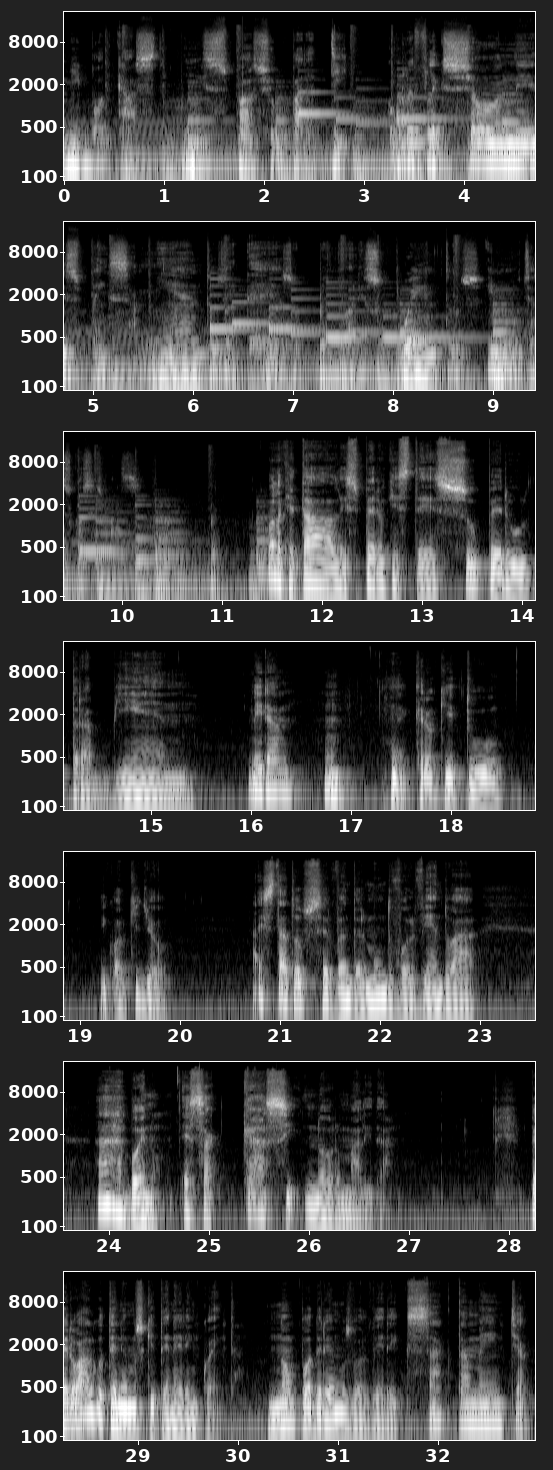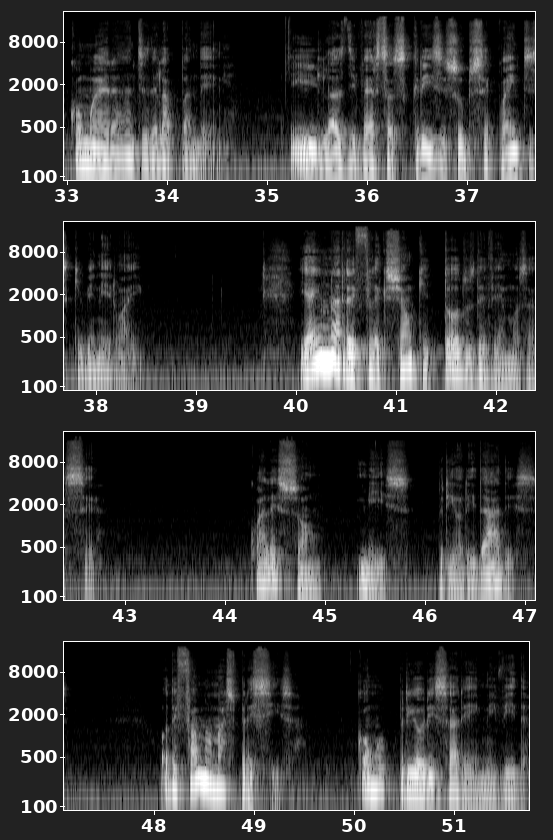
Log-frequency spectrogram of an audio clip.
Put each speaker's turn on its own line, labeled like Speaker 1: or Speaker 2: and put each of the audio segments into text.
Speaker 1: mi podcast, um espaço para ti, com reflexões, pensamentos, ideias, opiniões, cuentos e muitas coisas mais. Olá, que tal? Espero que estés super ultra bem. Mira, hum, creio que tu, igual que eu, ha estado observando o mundo volviendo a, ah, bueno, essa casi normalidade. Pero algo temos que ter em conta. Não poderemos volver exatamente a como era antes da pandemia e as diversas crises subsequentes que vieram aí. E há uma reflexão que todos devemos fazer. Quais são mis prioridades? Ou de forma mais precisa, como priorizarei minha vida?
